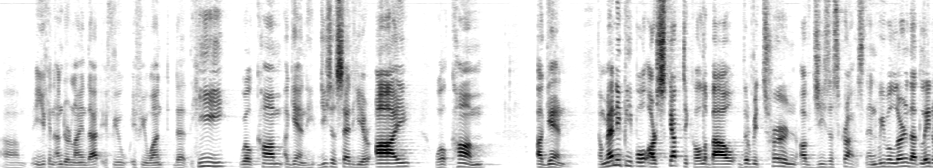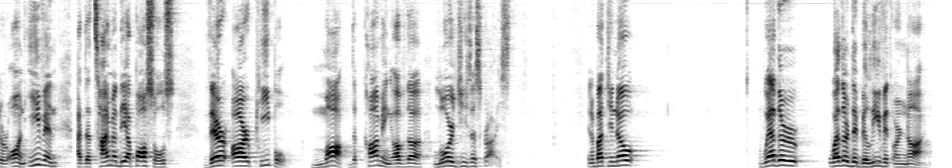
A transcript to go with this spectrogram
Um, you can underline that if you, if you want, that he will come again. Jesus said here, I will come again. Now, many people are skeptical about the return of Jesus Christ, and we will learn that later on. Even at the time of the apostles, there are people mock the coming of the Lord Jesus Christ. You know, but you know, whether, whether they believe it or not,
